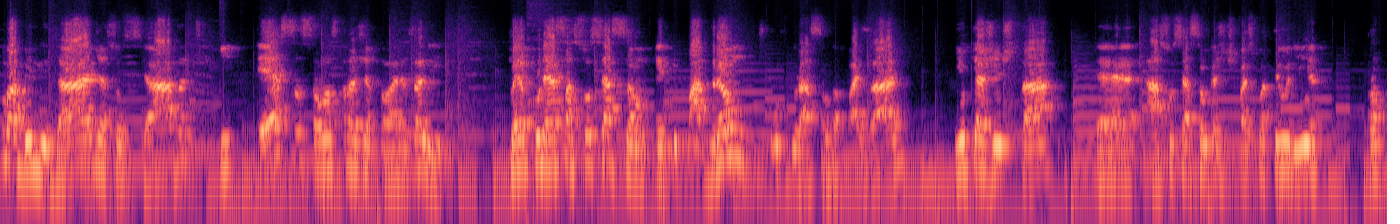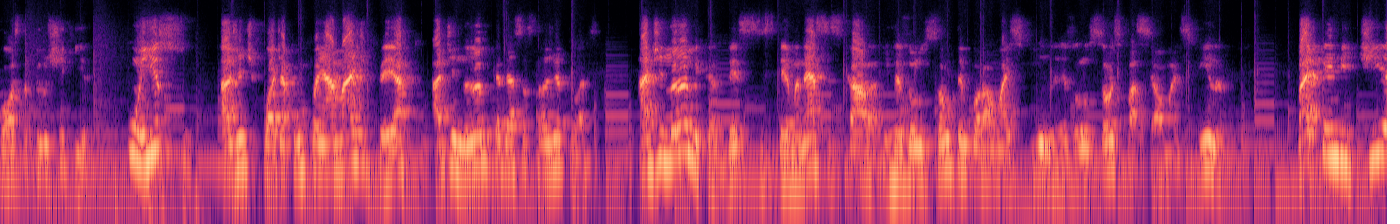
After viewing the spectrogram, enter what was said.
probabilidade associada de que essas são as trajetórias ali. Foi por essa associação entre o padrão de configuração da paisagem e o que a gente está, é, a associação que a gente faz com a teoria proposta pelo Chiquito. Com isso, a gente pode acompanhar mais de perto a dinâmica dessas trajetórias. A dinâmica desse sistema nessa escala de resolução temporal mais fina, resolução espacial mais fina, vai permitir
